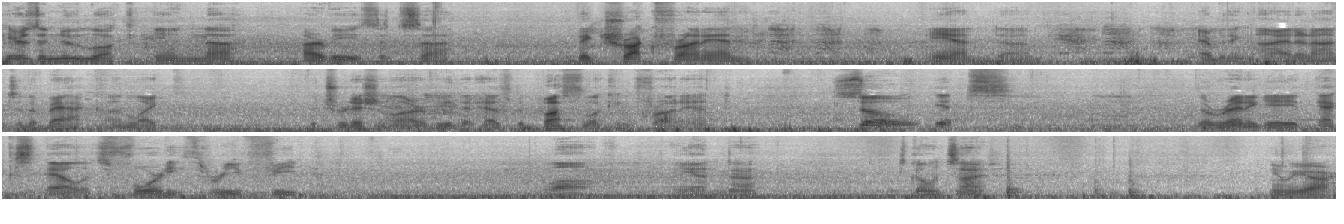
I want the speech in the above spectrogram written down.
here's a new look in uh, RVs. It's uh, a big truck front end and um, everything added onto the back, unlike the traditional RV that has the bus-looking front end. So it's the Renegade XL. It's 43 feet long, and uh, let's go inside. Here we are.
